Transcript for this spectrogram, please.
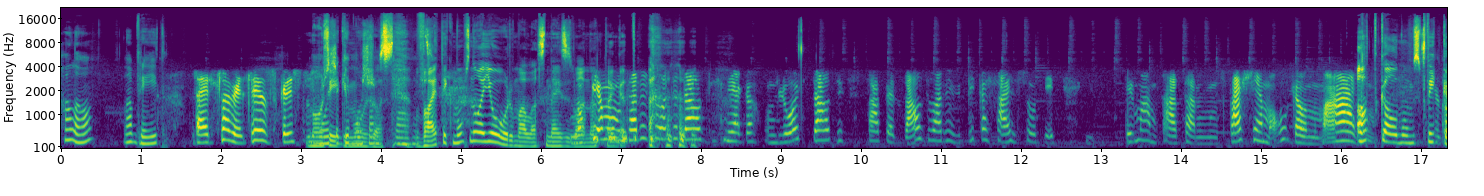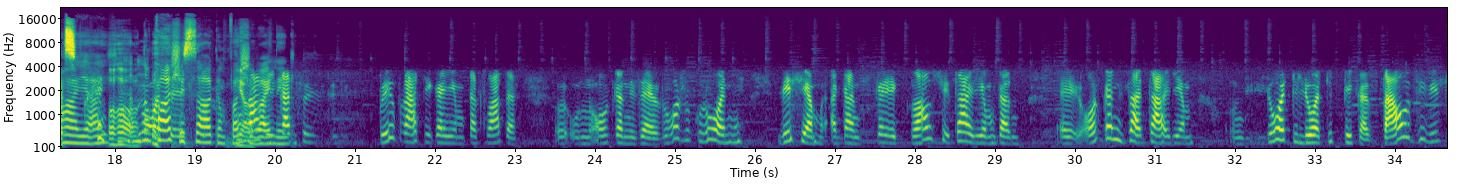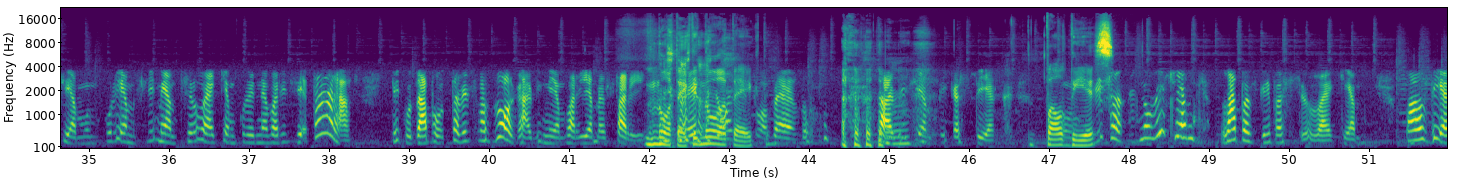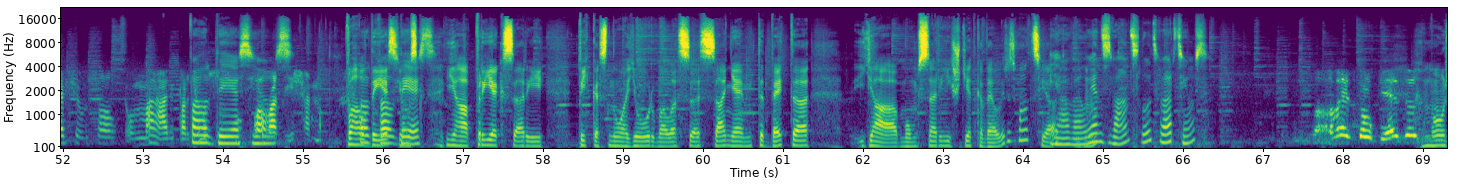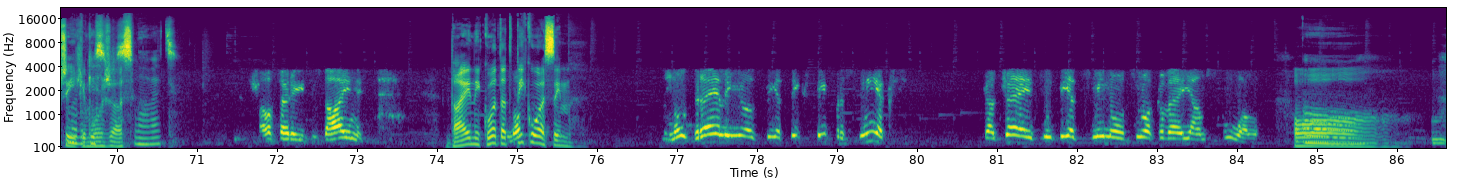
Halo, labrīt. Lai ir slavēts Jēzus Kristus. Mūžīgi mūžos. Vai tik mums no jūrmalas nezvana Nu, pie mums tagad? arī ļoti daudz sniega un ļoti daudz, tāpēc daudz var tikai aizsūtīt. Pirmām kārtām jums pašiem, un Māri. Atkal mums pikas. Ai, ai. Aha. Nu, paši sākam, paši Jā. vainīgi. Brīvprātīgajiem, kas vada un organizē rožu kroni, visiem, gan klausītājiem, gan e, organizētājiem. Un ļoti, ļoti pikas daudzi visiem, un kuriem slimiem cilvēkiem, kuri nevar iziet ārā. Tiku dabūt, tad vismaz logā viņiem var iemest arī. Noteikti, Es noteikti. Tā visiem pikas tiek. Paldies! Visa, nu, visiem labas gribas cilvēkiem. Paldies jums, Olga un Māri, par Paldies jums. pavadīšanu. Paldies, Paldies. jums! Jā, prieks arī pikas no jūrmalas eh, saņemt, bet eh, jā, mums arī šķiet, ka vēl ir zvans, jā? Jā, vēl viens zvans. Lūdzu, vārds jums. Slavēts kungs Jēzus. Mūžīgi Mūžīgi mūžos. Slavēts. Šoferītis Dainis. Daini, ko tad pikosim? Nu, drēliņos bija tik stiprs sniegs, ka 45 minūtes nokavējām skolu. O,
